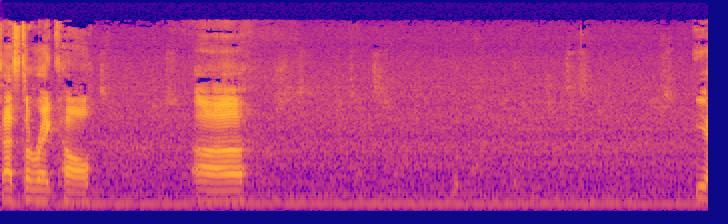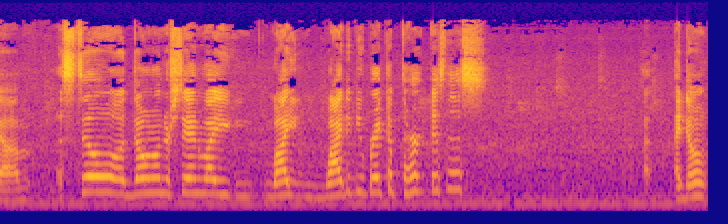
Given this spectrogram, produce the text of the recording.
that's the right call. Uh, yeah, um, still don't understand why you, why why did you break up the Hurt business? I don't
